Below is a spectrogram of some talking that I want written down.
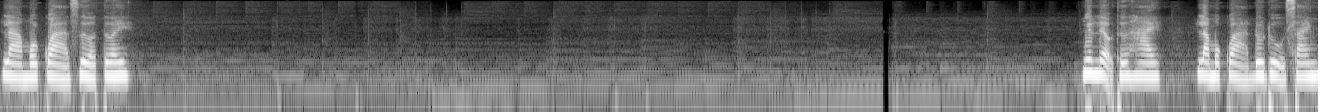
là một quả dừa tươi. Nguyên liệu thứ hai là một quả đu đủ xanh.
